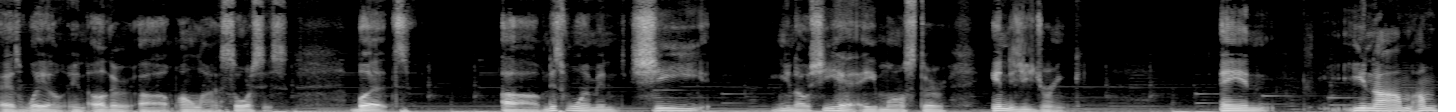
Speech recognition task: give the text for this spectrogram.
as well and other um, online sources. But um, this woman, she, you know, she had a monster energy drink. And you know, I'm I'm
